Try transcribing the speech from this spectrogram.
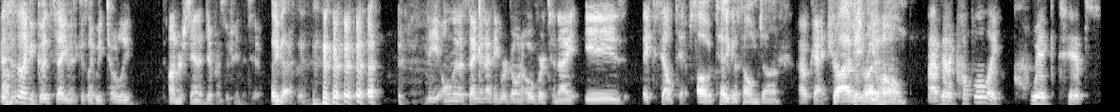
This Um, is like a good segment because like we totally understand the difference between the two. Exactly. The only other segment I think we're going over tonight is Excel tips. oh, take us home, John. okay. so Drive us right you home. I've got a couple like quick tips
